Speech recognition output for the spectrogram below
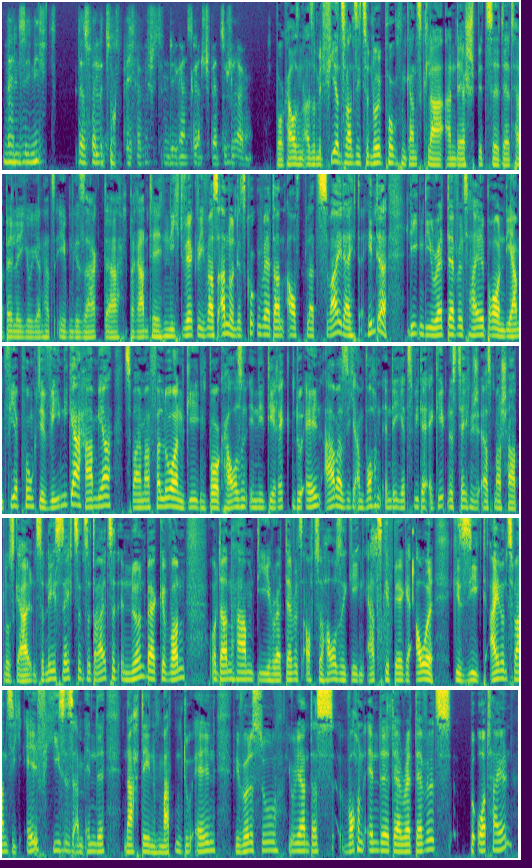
Wenn sie nicht das Verletzungspech erwischt, sind die ganz, ganz schwer zu schlagen. Burghausen also mit 24 zu 0 Punkten ganz klar an der Spitze der Tabelle. Julian hat es eben gesagt, da brannte nicht wirklich was an. Und jetzt gucken wir dann auf Platz zwei. Dahinter liegen die Red Devils Heilbronn. Die haben vier Punkte weniger, haben ja zweimal verloren gegen Burghausen in den direkten Duellen, aber sich am Wochenende jetzt wieder ergebnistechnisch erstmal schadlos gehalten. Zunächst 16 zu 13 in Nürnberg gewonnen und dann haben die Red Devils auch zu Hause gegen Erzgebirge Aue gesiegt. 21-11 hieß es am Ende nach den matten Duellen. Wie würdest du, Julian, das Wochenende der Red Devils beurteilen?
